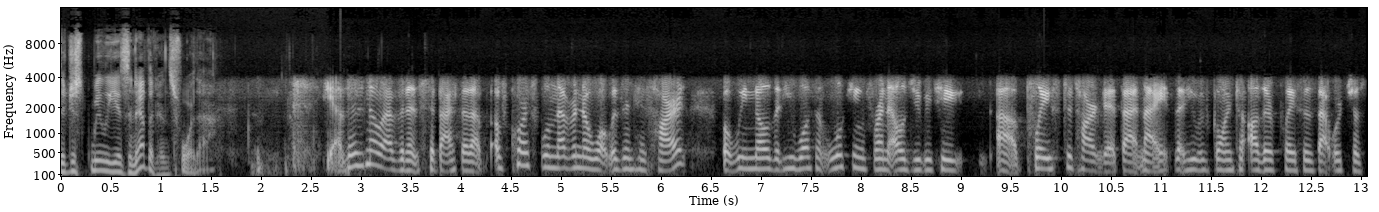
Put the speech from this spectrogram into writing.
there just really isn't evidence for that. There's no evidence to back that up. Of course, we'll never know what was in his heart but we know that he wasn't looking for an LGBT uh, place to target that night, that he was going to other places that were just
